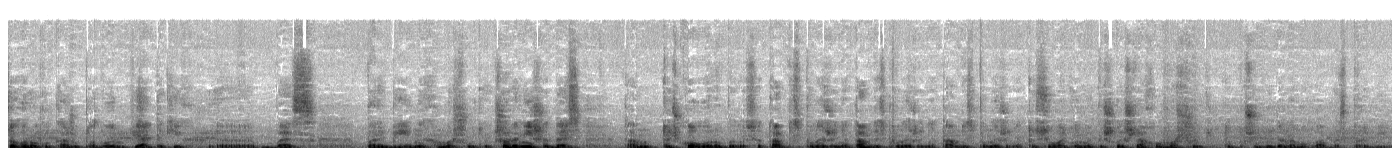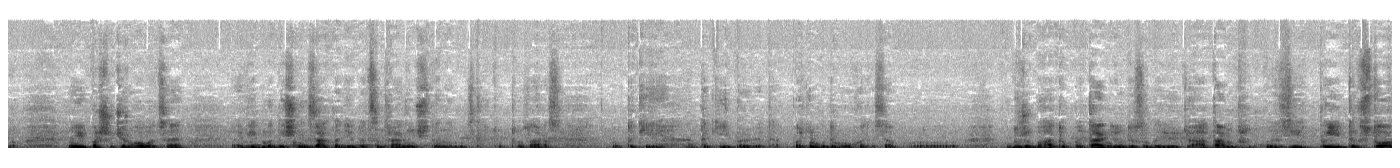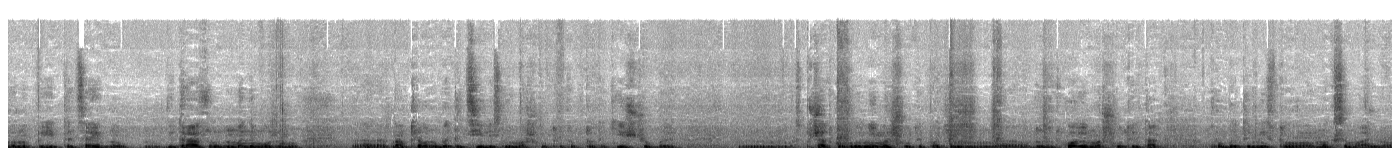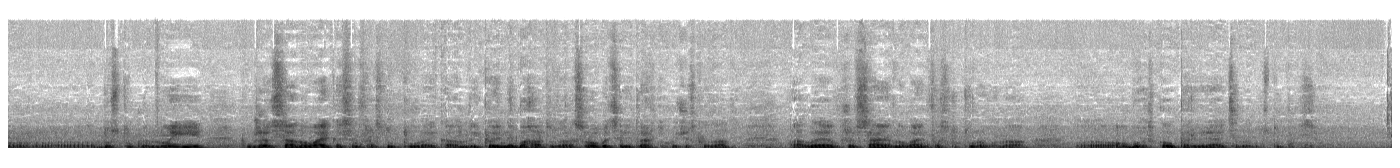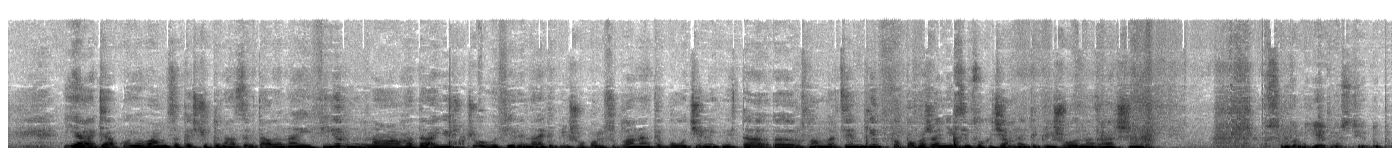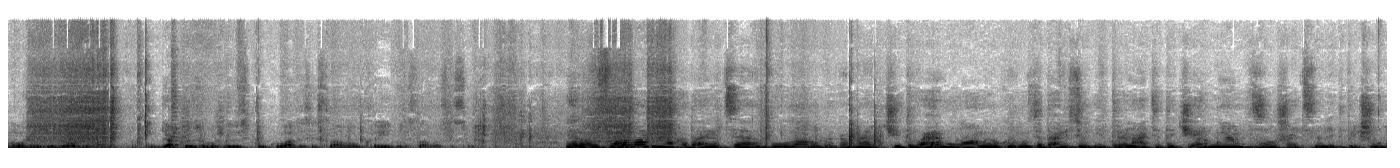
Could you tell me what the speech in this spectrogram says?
цього року кажу, плануємо 5 таких е, безперебійних маршрутів. Якщо раніше десь там точково робилося, там десь пониження, там десь пониження, там десь пониження, то сьогодні ми пішли шляхом маршрутів, тобто щоб людина могла безперебійно. Ну і першочергово це від медичних закладів до центральної частини міста. Тобто зараз От такий, такий пріоритет. Потім будемо рухатися. в- Дуже багато питань люди задають, а там поїдьте в сторону, поїдьте цей. Ну відразу ми не можемо. Е, Нам треба робити цілісні маршрути, тобто такі, щоб спочатку головні маршрути, потім е, додаткові маршрути, і так робити місто максимально е, доступним. Ну і вже вся нова якась інфраструктура, яка якої небагато зараз робиться, відверто хочу сказати але вже вся нова інфраструктура вона обов'язково перевіряється на доступність. Я дякую вам за те, що до нас завітали на ефір. Нагадаю, що в ефірі найтеплішого полюсу планети був очільник міста е, Руслан Марцинків. Побажання всім слухачам найтеплішого на завершення. Всім нам єдності, допомоги одному. Дякую за можливість спілкуватися. Слава Україні, слава ЗСУ. Героям слава! Нагадаю, це була рубрика Мер четвер. Ну а ми рухаємося далі. Сьогодні 13 червня. Залишайтеся на найтеплішому.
